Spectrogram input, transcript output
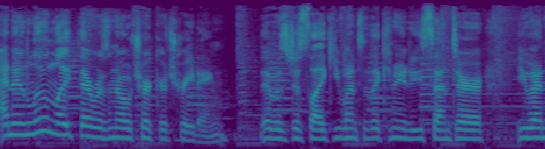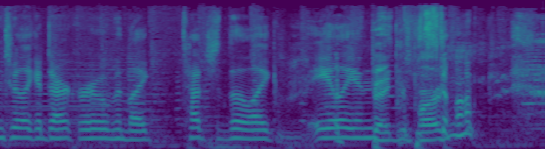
And in Loon Lake, there was no trick or treating. It was just like you went to the community center, you went to like a dark room and like touched the like alien. Beg your pardon? stuff.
